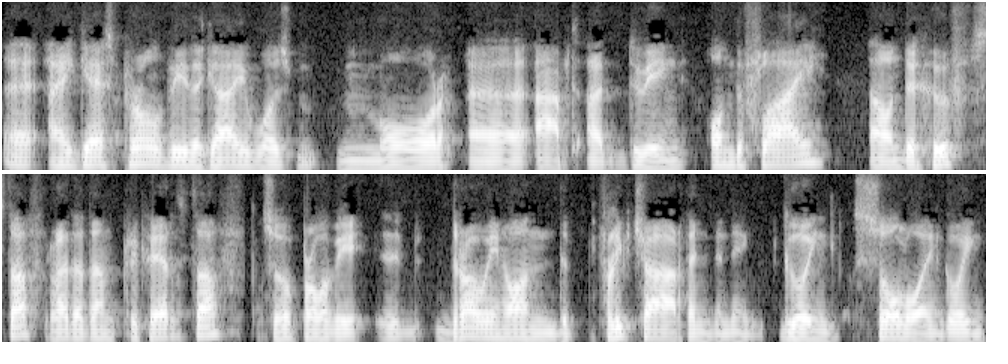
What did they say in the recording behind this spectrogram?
Uh, I guess probably the guy was more uh, apt at doing on the fly, on the hoof stuff rather than prepared stuff. So probably uh, drawing on the flip chart and, and then going solo and going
